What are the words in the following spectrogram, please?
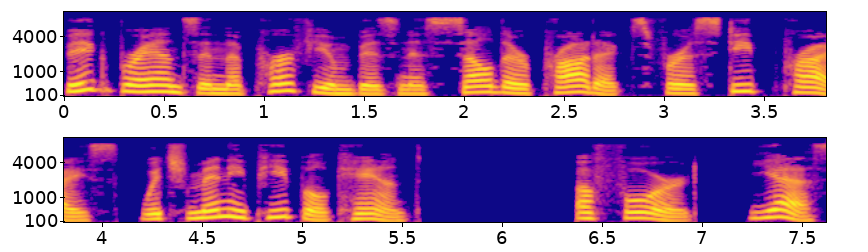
big brands in the perfume business sell their products for a steep price, which many people can't afford. Yes,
